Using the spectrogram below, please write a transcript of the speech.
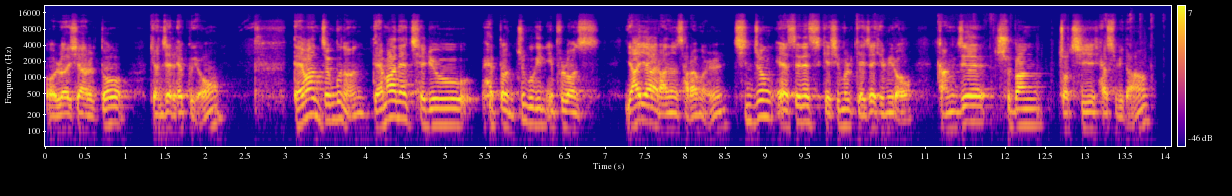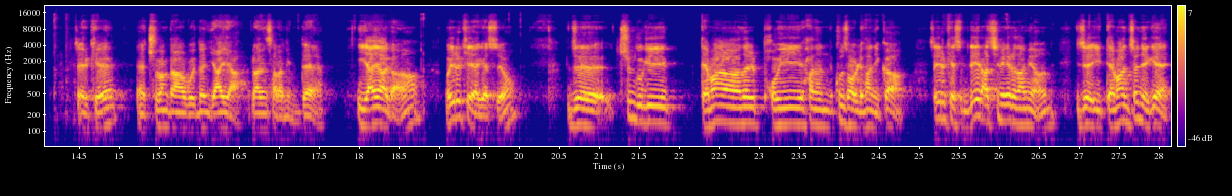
어, 러시아를 또 견제를 했고요. 대만 정부는 대만에 체류했던 중국인 인플루언스 야야라는 사람을 친중 SNS 게시물 게재 혐의로 강제 추방 조치했습니다. 자, 이렇게 추방당하고 있는 야야라는 사람인데 이 야야가 뭐 이렇게 이야기했어요. 이제 중국이 대만을 포위하는 군사훈련 하니까 자, 이렇게 했습니다. 내일 아침에 일어나면 이제 이 대만 전역에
